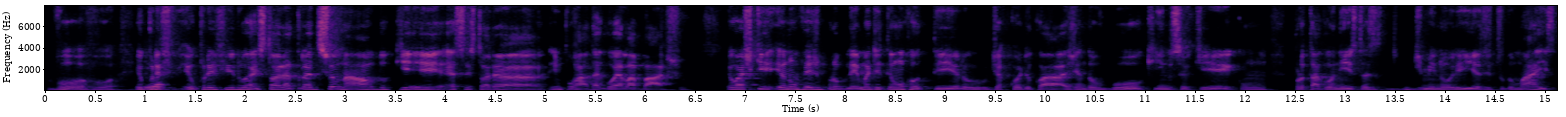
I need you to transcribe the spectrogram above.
Vou, vou. Eu, eu, prefiro, eu prefiro a história tradicional do que essa história empurrada a goela abaixo. Eu acho que eu não vejo problema de ter um roteiro de acordo com a agenda of book, não sei o quê, com protagonistas de minorias e tudo mais,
